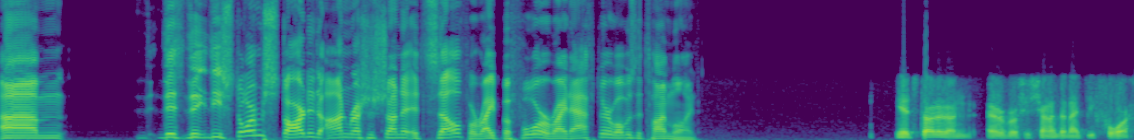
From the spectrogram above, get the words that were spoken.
Um, this the the storm started on Rosh Hashanah itself, or right before, or right after. What was the timeline? Yeah, it started on Erev Rosh Hashanah the night before.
